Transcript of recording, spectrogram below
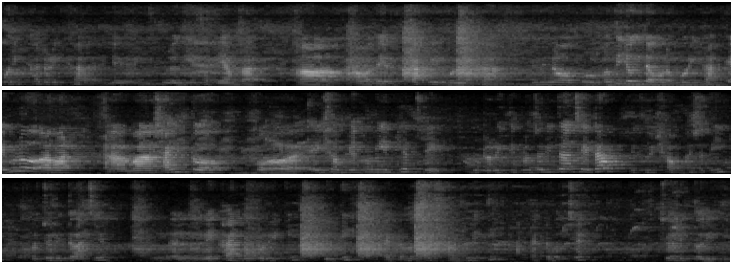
পরীক্ষা টরীক্ষা যেগুলো দিয়ে থাকি, আমরা আমাদের চাকরির পরীক্ষা, বিভিন্ন প্রতিযোগিতামূলক পরীক্ষা, এগুলো আবার বা সাহিত্য এইসব লেখনীর ক্ষেত্রে দুটো রীতি প্রচলিত আছে। এটাও পৃথিবীর সব ভাষাতেই প্রচলিত আছে। লেখার দুটো রীতি রীতি, একটা হচ্ছে সাধু রীতি, একটা হচ্ছে চলিত রীতি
